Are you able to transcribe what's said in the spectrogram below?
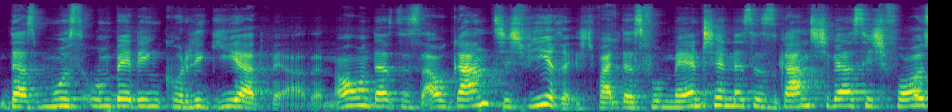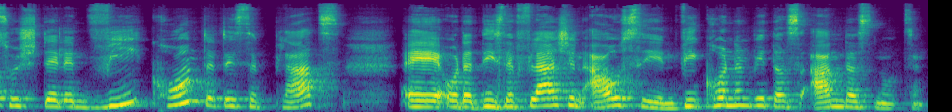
das muss unbedingt korrigiert werden. Ne? Und das ist auch ganz schwierig, weil das für Menschen ist es ganz schwer, sich vorzustellen, wie konnte dieser Platz äh, oder diese Flaschen aussehen? Wie können wir das anders nutzen?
